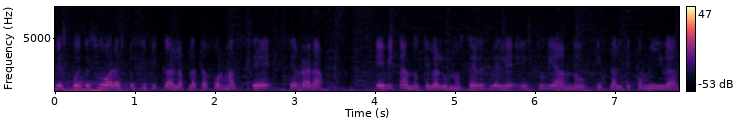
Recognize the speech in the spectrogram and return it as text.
Después de su hora específica, la plataforma se cerrará evitando que el alumno se desvele estudiando, que salte comidas,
